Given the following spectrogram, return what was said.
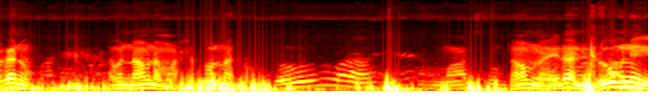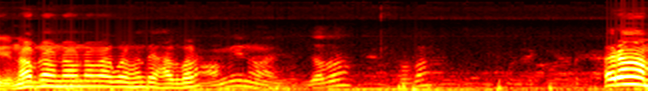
আগানু আমার নাম না মাছটা তোল না। মাছ নাম না এরা লোক নেই রে। নাম নাম নাম নাম একবার ওখান থেকে হাত বাড়া। আমি নয় দাদা রাম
